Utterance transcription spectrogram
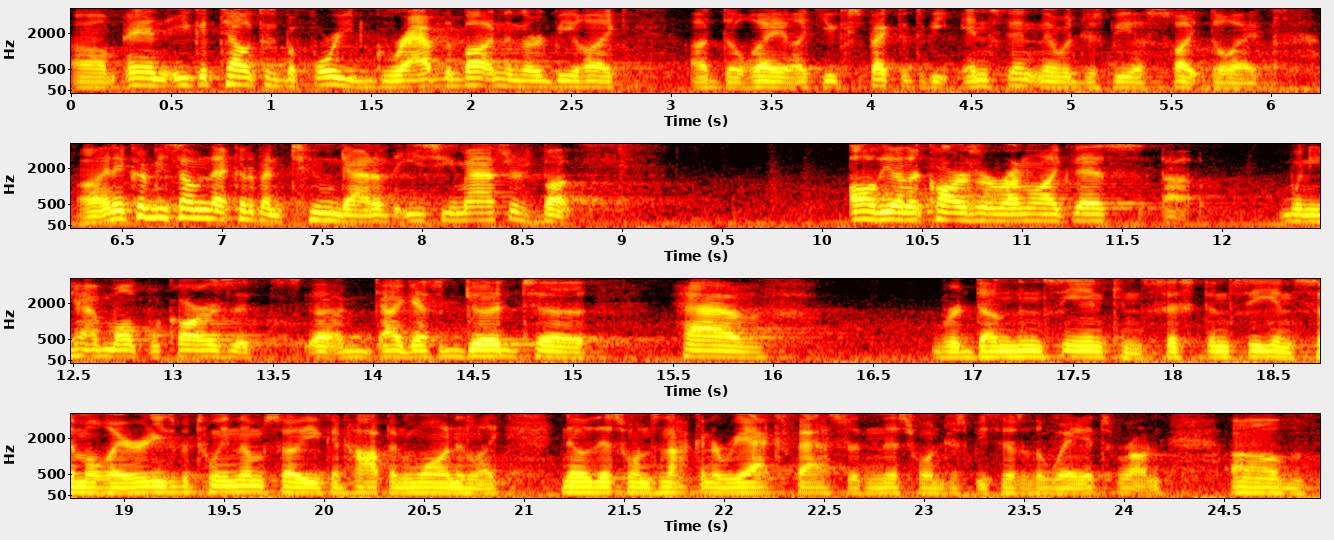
Um, and you could tell because before you'd grab the button and there'd be like a delay. Like you expect it to be instant, and it would just be a slight delay. Uh, and it could be something that could have been tuned out of the ECU Masters, but all the other cars are running like this. Uh, when you have multiple cars, it's uh, I guess good to have redundancy and consistency and similarities between them. So you can hop in one and like no this one's not going to react faster than this one just because of the way it's run. Um,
